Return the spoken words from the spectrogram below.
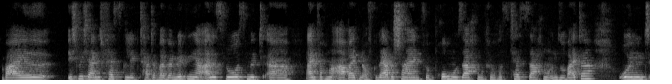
weil ich mich ja nicht festgelegt hatte, weil bei mir ging ja alles los mit äh, einfach nur Arbeiten auf Gewerbeschein, für Promo-Sachen, für Hostess-Sachen und so weiter und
